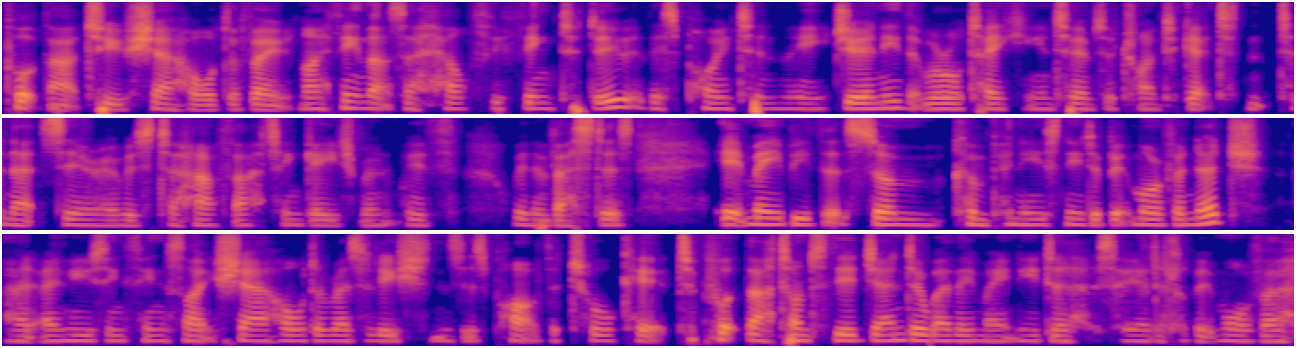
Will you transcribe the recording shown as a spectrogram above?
put that to shareholder vote. And I think that's a healthy thing to do at this point in the journey that we're all taking in terms of trying to get to, to net zero is to have that engagement with with investors. It may be that some companies need a bit more of a nudge and, and using things like shareholder resolutions as part of the toolkit to put that onto the agenda where they might need to say a little bit more of a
